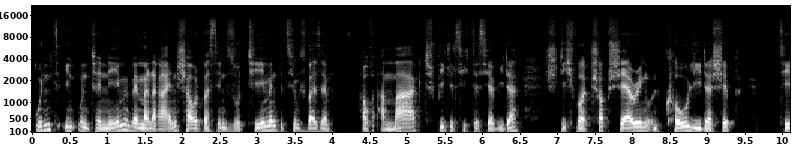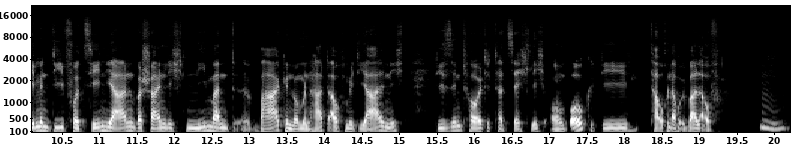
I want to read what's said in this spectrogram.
Und in Unternehmen, wenn man reinschaut, was sind so Themen, beziehungsweise auch am Markt spiegelt sich das ja wieder. Stichwort Jobsharing und Co-Leadership Themen, die vor zehn Jahren wahrscheinlich niemand äh, wahrgenommen hat, auch medial nicht, die sind heute tatsächlich en vogue, die tauchen auch überall auf. Hm.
